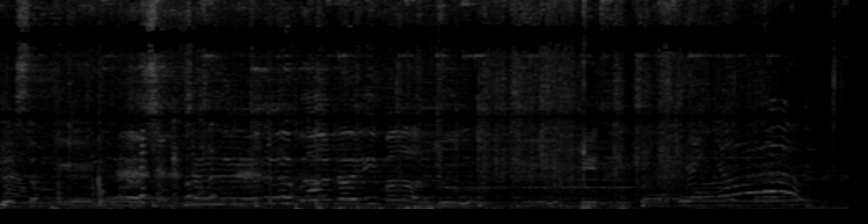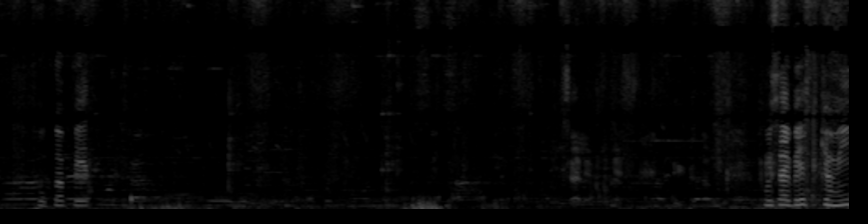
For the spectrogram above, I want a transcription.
สิบจูบมึงปากผูกก็เป็ดผู้ใส่เบ็ดก็มี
